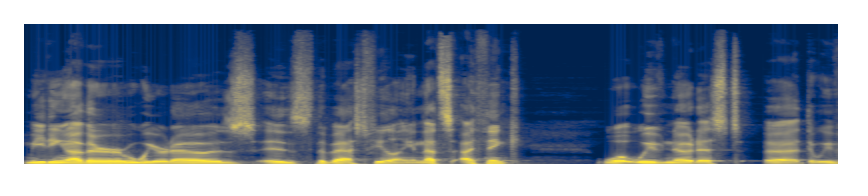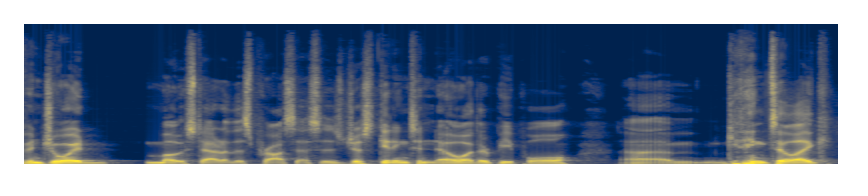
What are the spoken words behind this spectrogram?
meeting other weirdos is the best feeling, and that's I think what we've noticed uh, that we've enjoyed most out of this process is just getting to know other people, um, getting to like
